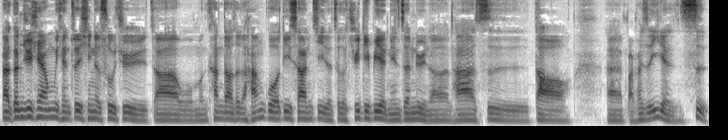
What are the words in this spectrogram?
那根据现在目前最新的数据啊，我们看到这个韩国第三季的这个 GDP 的年增率呢，它是到呃百分之一点四。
